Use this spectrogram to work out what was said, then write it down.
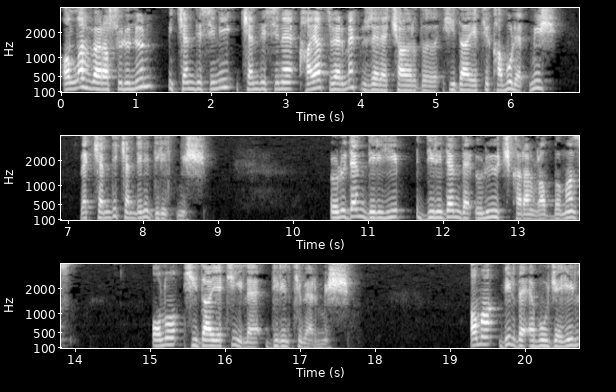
Allah ve Resulünün kendisini kendisine hayat vermek üzere çağırdığı hidayeti kabul etmiş ve kendi kendini diriltmiş. Ölüden diriyi, diriden de ölüyü çıkaran Rabbimiz onu hidayetiyle dirilti vermiş. Ama bir de Ebu Cehil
